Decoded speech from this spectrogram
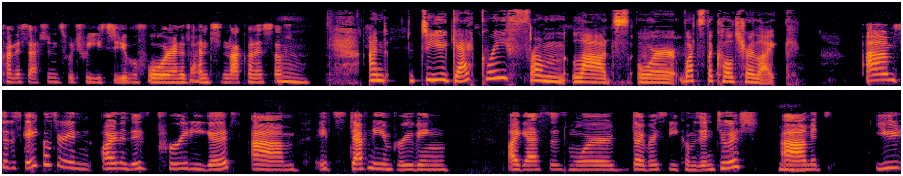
kind of sessions which we used to do before and events and that kind of stuff. And do you get grief from lads, or what's the culture like? Um, so the skate culture in Ireland is pretty good. Um, it's definitely improving, I guess, as more diversity comes into it. Um, it's you.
